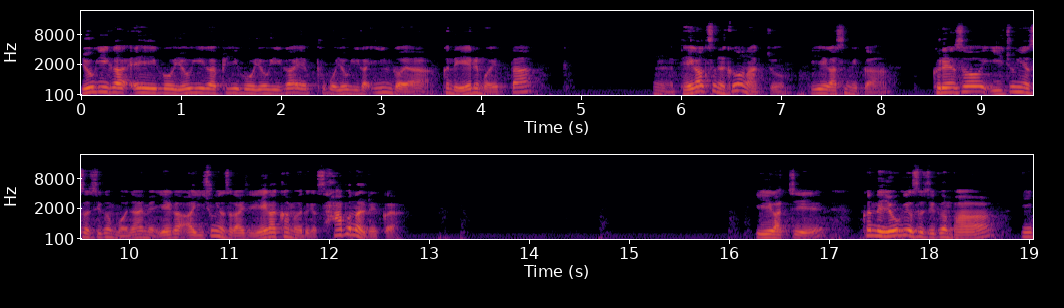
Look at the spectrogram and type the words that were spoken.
여기가 A고 여기가 B고 여기가 F고 여기가 E인 거야. 근데 얘를 뭐 했다? 음, 대각선을 그어놨죠. 이해 갔습니까? 그래서 이 중에서 지금 뭐냐면 얘가 아, 이 중에서가 이제 얘가 하면 어떻게 4분할 될 거야. 이해 갔지? 근데 여기에서 지금 봐. 이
